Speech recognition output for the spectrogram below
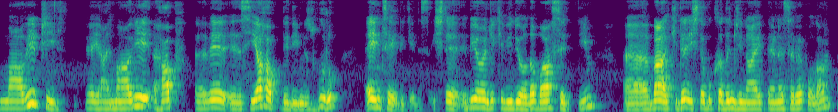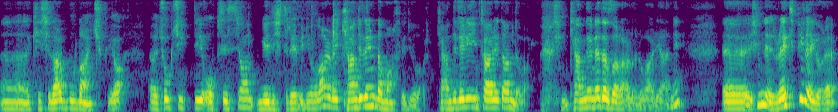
mavi pil e, yani mavi hap e, ve e, siyah hap dediğimiz grup en tehlikelisi. İşte bir önceki videoda bahsettiğim Ee, belki de işte bu kadın cinayetlerine sebep olan e, kişiler buradan çıkıyor. Ee, çok ciddi obsesyon geliştirebiliyorlar ve kendilerini de mahvediyorlar. Kendileri intihar eden de var. Şimdi kendilerine de zararları var yani. Ee, şimdi Red Pill'e göre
